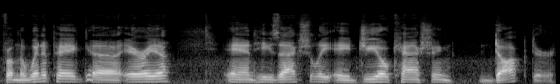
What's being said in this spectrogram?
from the Winnipeg uh, area, and he's actually a geocaching doctor.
